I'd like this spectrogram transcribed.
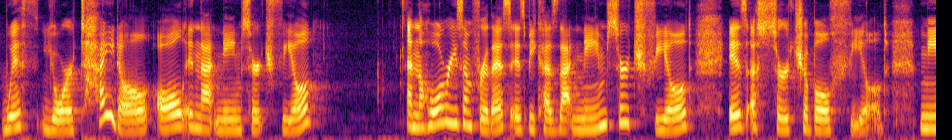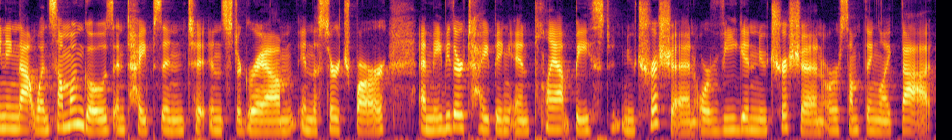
with your title all in that name search field. And the whole reason for this is because that name search field is a searchable field, meaning that when someone goes and types into Instagram in the search bar, and maybe they're typing in plant based nutrition or vegan nutrition or something like that,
